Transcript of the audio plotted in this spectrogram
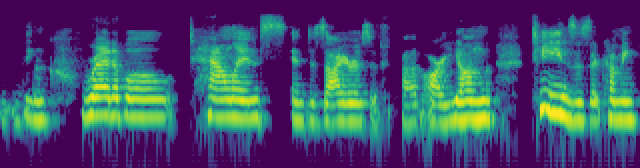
the incredible talents and desires of, of our young teens as they're coming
